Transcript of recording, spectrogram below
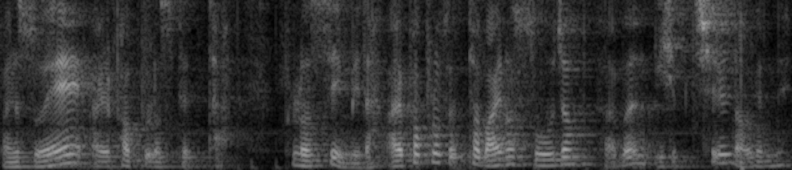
마이너스 5에 알파 플러스 베타 플러스입니다. 알파 플러스 베타 마이너스 5죠. 답은 27 나오겠네.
